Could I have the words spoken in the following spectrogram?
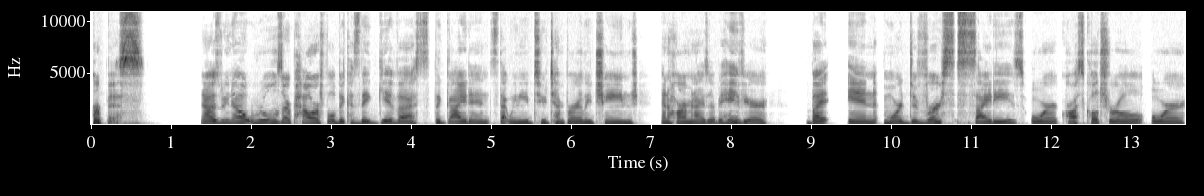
purpose. Now, as we know, rules are powerful because they give us the guidance that we need to temporarily change and harmonize our behavior. But in more diverse societies or cross cultural or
